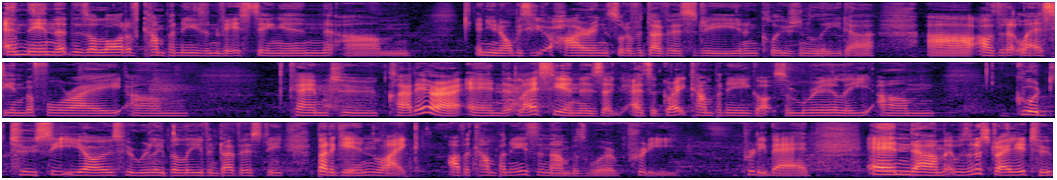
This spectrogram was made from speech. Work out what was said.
and then that there's a lot of companies investing in. Um, and you know, obviously hiring sort of a diversity and inclusion leader. Uh, I was at Atlassian before I um, came to Cloudera, and Atlassian is a, as a great company, got some really um, good two CEOs who really believe in diversity. But again, like other companies, the numbers were pretty pretty bad. And um, it was in Australia too,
